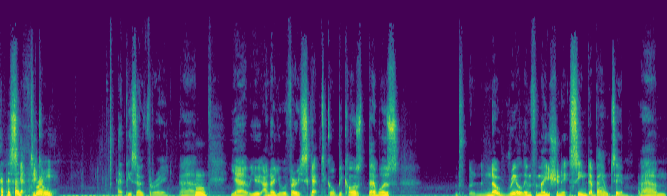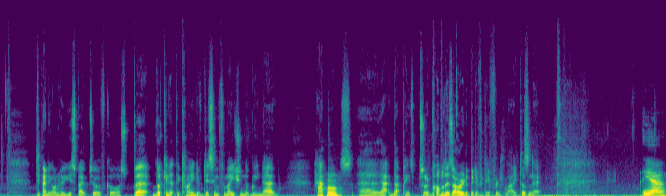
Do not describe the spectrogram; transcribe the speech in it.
episode skeptical. three. episode three. Um, Hmm. Yeah, you. I know you were very skeptical because there was no real information. It seemed about him, um, depending on who you spoke to, of course. But looking at the kind of disinformation that we know happens, uh, that that paints sort of Bob Lazar in a bit of a different light, doesn't it? Yeah,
